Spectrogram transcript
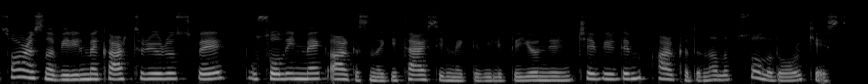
Sonrasında bir ilmek artırıyoruz ve bu sol ilmek arkasındaki ters ilmekle birlikte yönlerini çevirdim. Arkadan alıp sola doğru kestim.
